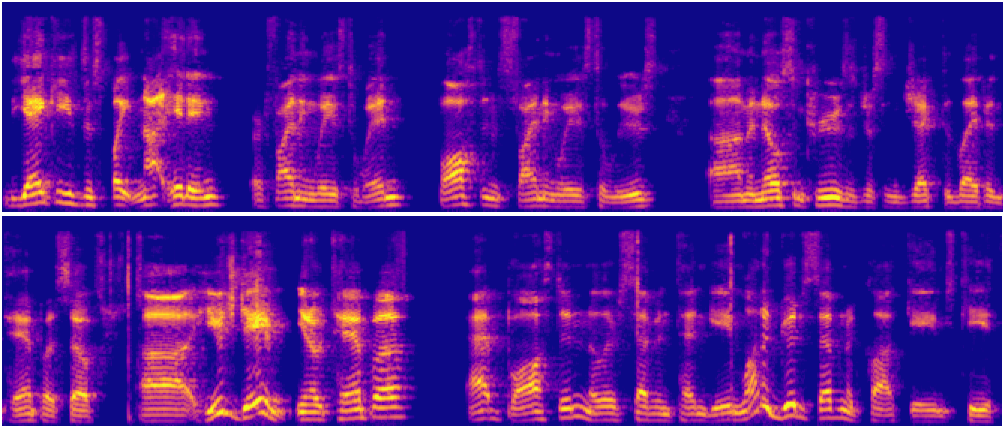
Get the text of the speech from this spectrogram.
The Yankees, despite not hitting, are finding ways to win. Boston's finding ways to lose. Um, and Nelson Cruz has just injected life in Tampa. So uh, huge game. You know, Tampa at Boston, another 7-10 game. A lot of good 7 o'clock games, Keith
